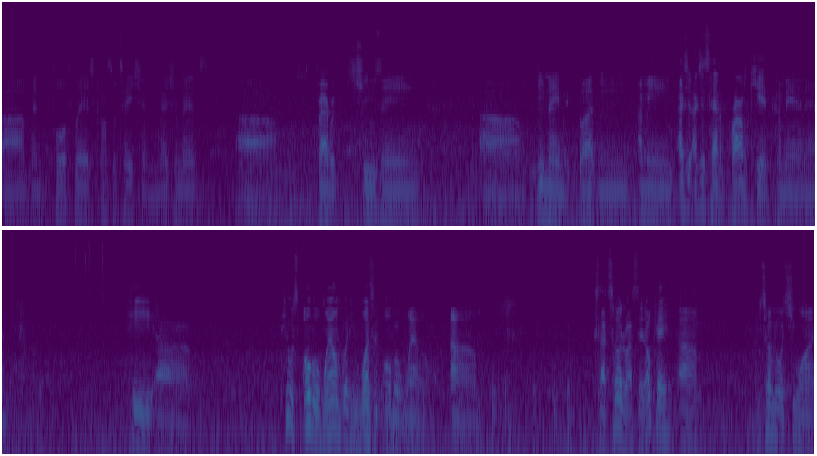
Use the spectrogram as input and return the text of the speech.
um, and full fledged consultation, measurements, um, fabric choosing, um, you name it. Button. I mean, I, ju- I just had a prom kid come in and he uh, he was overwhelmed, but he wasn't overwhelmed. Because I told him, I said, okay, um, you tell me what you want,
